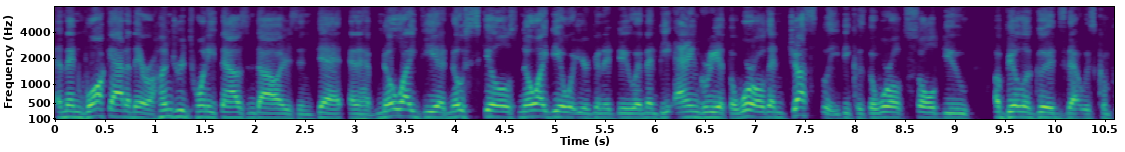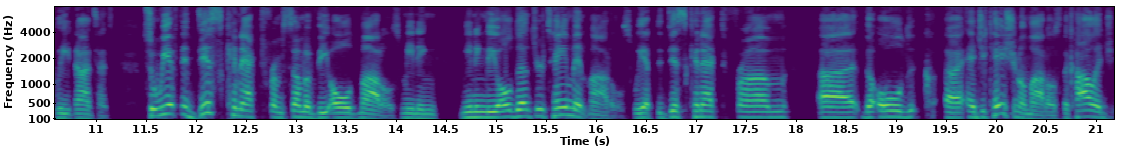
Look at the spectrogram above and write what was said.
and then walk out of there $120,000 in debt and have no idea, no skills, no idea what you're going to do, and then be angry at the world and justly because the world sold you a bill of goods that was complete nonsense. So we have to disconnect from some of the old models, meaning meaning the old entertainment models. We have to disconnect from uh, the old uh, educational models, the college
